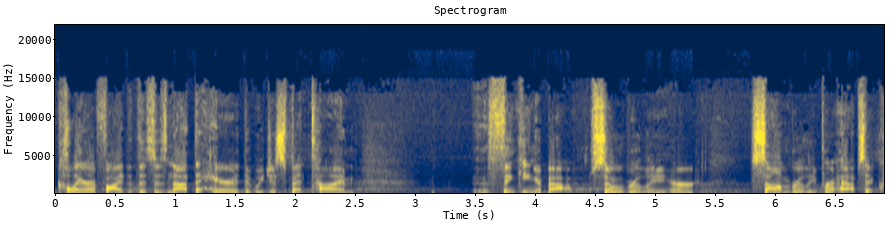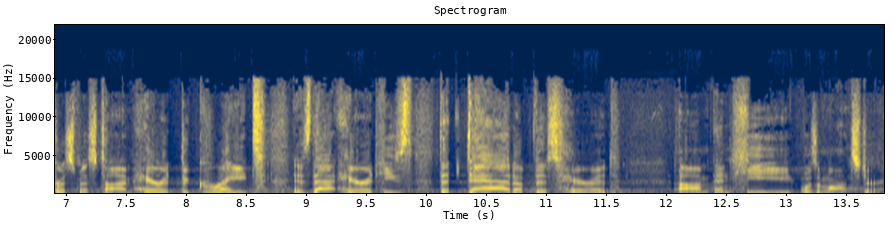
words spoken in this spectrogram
clarify that this is not the Herod that we just spent time thinking about soberly or somberly perhaps at Christmas time. Herod the Great is that Herod. He's the dad of this Herod, um, and he was a monster.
